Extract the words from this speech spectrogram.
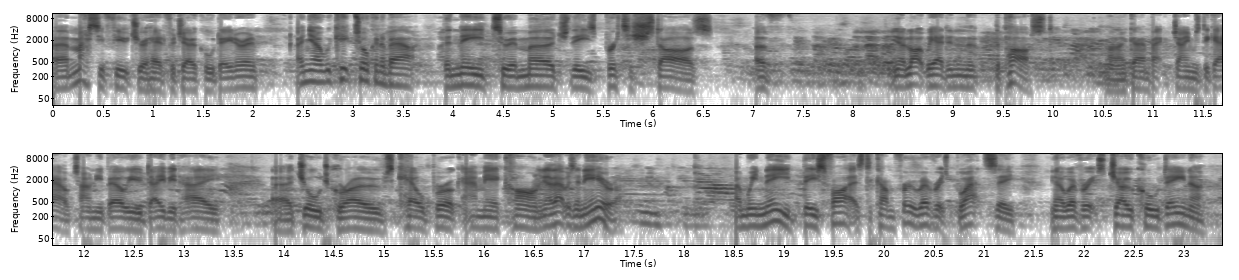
uh, massive future ahead for Joe Cordina, and and you know we keep talking about the need to emerge these British stars of you know like we had in the, the past. Uh, going back James DeGale Tony Bellew David Haye uh, George Groves Kell Brook Amir Khan. You know that was an era. And we need these fighters to come through whether it's Buatsi you know whether it's Joe Cordina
